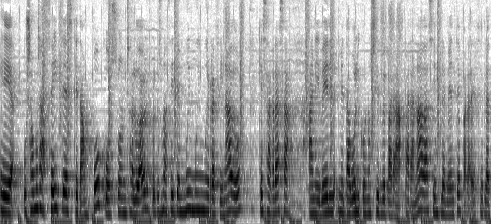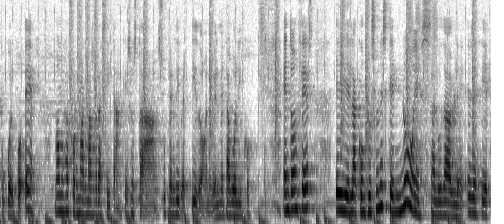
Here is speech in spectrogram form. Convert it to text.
Eh, usamos aceites que tampoco son saludables porque es un aceite muy muy muy refinado que esa grasa a nivel metabólico no sirve para, para nada simplemente para decirle a tu cuerpo eh, vamos a formar más grasita, que eso está súper divertido a nivel metabólico. Entonces, eh, la conclusión es que no es saludable. Es decir,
